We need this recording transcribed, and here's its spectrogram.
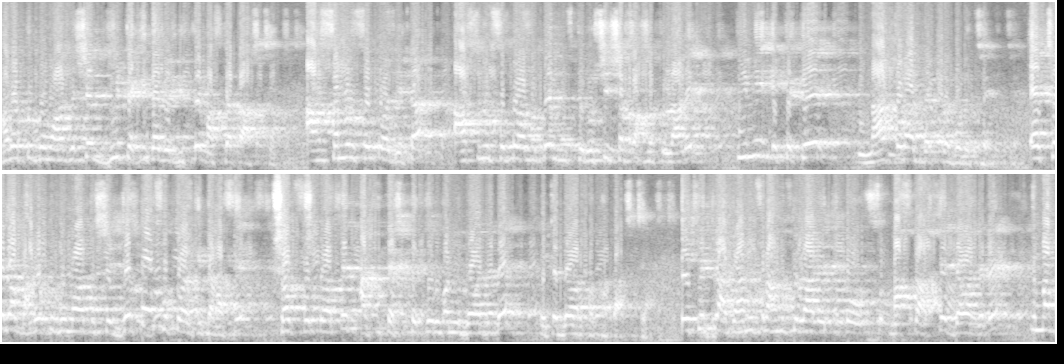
ভারত উপমহাদেশের দুইটা কিতাবের ভিতরে মাসলাটা আসছে। আহসানুল ফতোয়া যেটা, আহসানুল ফতোয়ার মধ্যে মুফতি রশিদ সাহেব রহমতুল্লাহ তিনি এটাকে না করার ব্যাপারে বলেছেন। এছাড়া ভারত উপমহাদেশের যত ফতোয়ার কিতাব আছে, সব ফতোয়াতে আকিকার সাথে কুরবানি দেওয়া যাবে, এটা দেওয়ার কথাটা আসছে। এই ক্ষেত্রে আবু হানিফ রহমতুল্লাহ আলী থেকে মাসলা আসছে, দেওয়া যাবে। ইমাম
